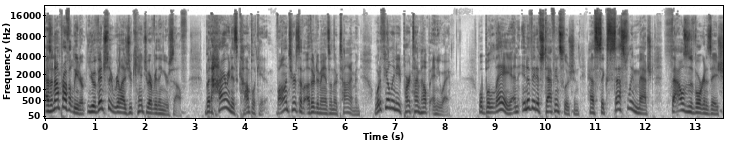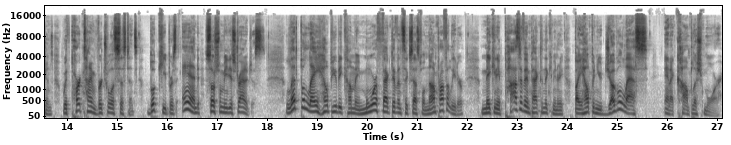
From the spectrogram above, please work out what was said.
As a nonprofit leader, you eventually realize you can't do everything yourself. But hiring is complicated. Volunteers have other demands on their time, and what if you only need part time help anyway? Well, Belay, an innovative staffing solution, has successfully matched thousands of organizations with part time virtual assistants, bookkeepers, and social media strategists. Let Belay help you become a more effective and successful nonprofit leader, making a positive impact in the community by helping you juggle less and accomplish more.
